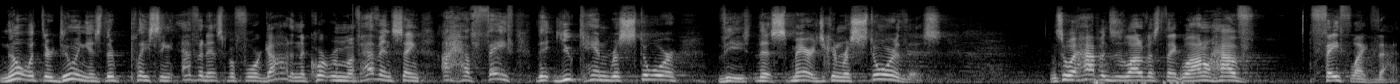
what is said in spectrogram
No, what they're doing is they're placing evidence before God in the courtroom of heaven saying, I have faith that you can restore these, this marriage, you can restore this. And so what happens is a lot of us think, well, I don't have faith like that.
